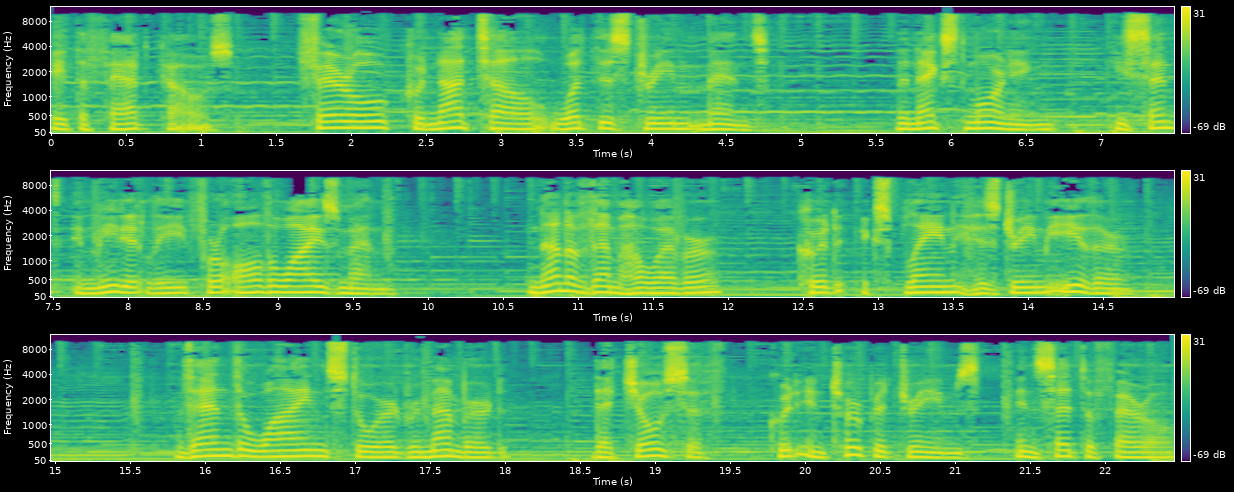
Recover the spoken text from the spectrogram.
ate the fat cows. Pharaoh could not tell what this dream meant. The next morning, he sent immediately for all the wise men. None of them, however, could explain his dream either. Then the wine steward remembered that Joseph could interpret dreams and said to Pharaoh,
